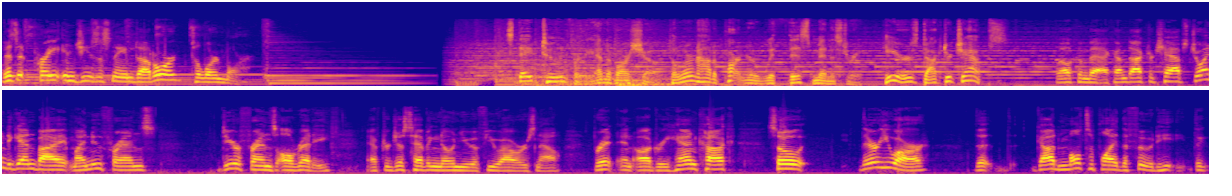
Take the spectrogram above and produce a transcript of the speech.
Visit prayinjesusname.org to learn more. Stay tuned for the end of our show to learn how to partner with this ministry. Here's Dr. Chaps. Welcome back. I'm Dr. Chaps, joined again by my new friends, dear friends already, after just having known you a few hours now, Britt and Audrey Hancock. So there you are. The, God multiplied the food. He, the,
